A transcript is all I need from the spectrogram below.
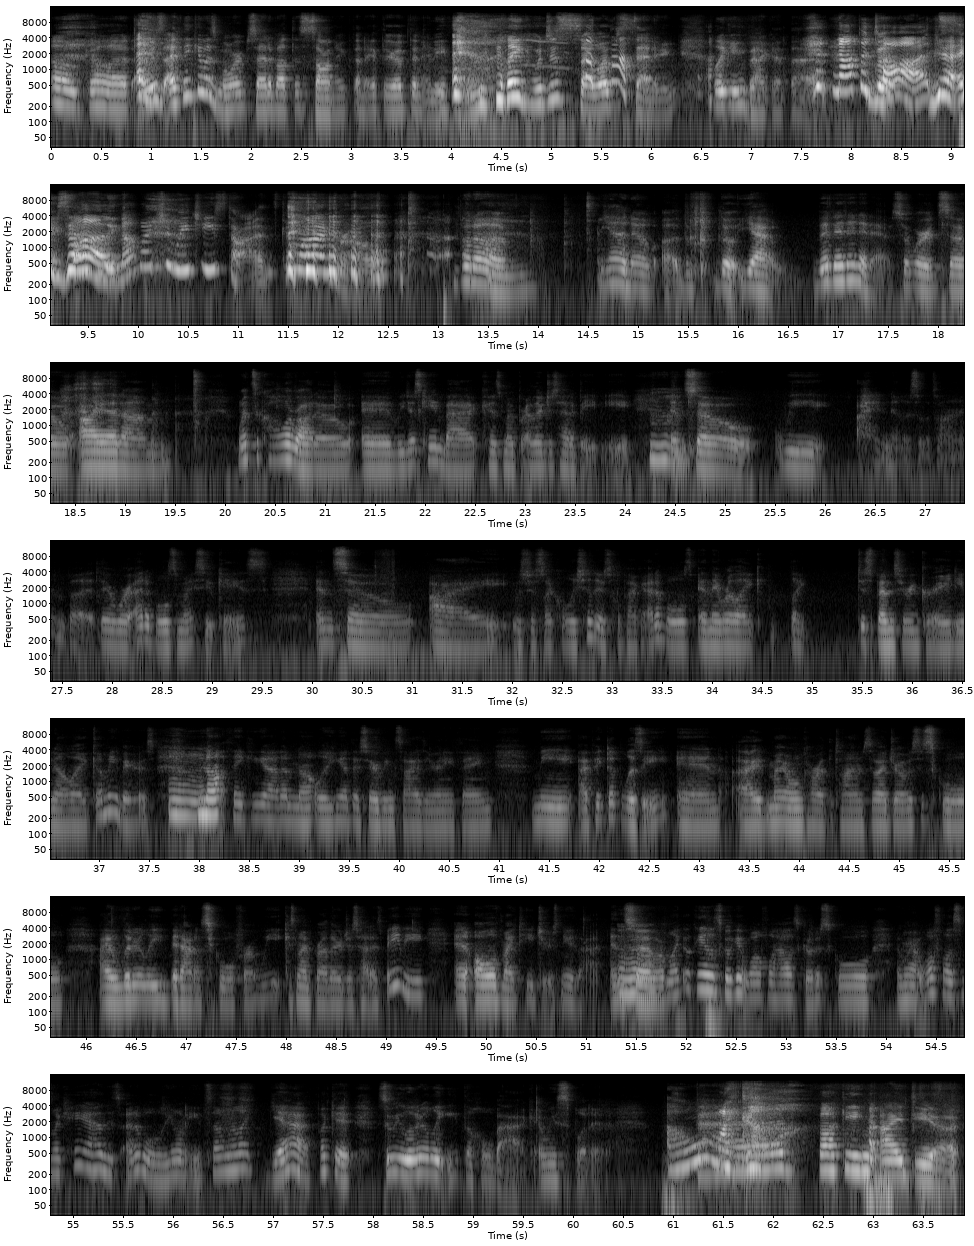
oh god, I was. I think I was more upset about the Sonic that I threw up than anything. like, which is so upsetting. Looking back at that. Not the But- tots. Yeah, exactly. Not my chewy cheese tots. Come on, bro. but um, yeah, no. Uh, the the yeah. da- da- da-. So word. So I had um went to Colorado and we just came back because my brother just had a baby. Mhm. And so we, I didn't know this at the time, but there were edibles in my suitcase. And so I was just like, holy shit, there's a whole pack of edibles. And they were like, like dispensary grade, you know, like gummy bears. Mhm. Not thinking at them, not looking at their serving size or anything. Me, I picked up Lizzie and I had my own car at the time, so I drove us to school. I literally been out of school for a week because my brother just had his baby, and all of my teachers knew that. And so Mhm. I'm like, okay, let's go get Waffle House, go to school. And we're at Waffle House. I'm like, hey, I have these edibles. You want to eat some? We're like, yeah, fuck it. So we literally eat the whole bag and we split it. Oh my god. Fucking idea.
